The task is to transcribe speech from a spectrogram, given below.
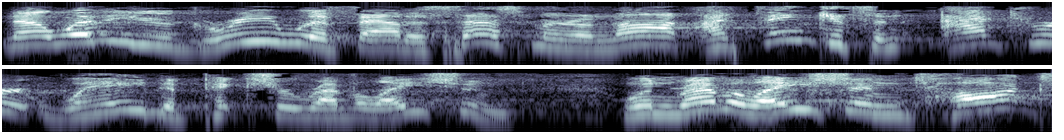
Now, whether you agree with that assessment or not, I think it's an accurate way to picture Revelation. When Revelation talks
